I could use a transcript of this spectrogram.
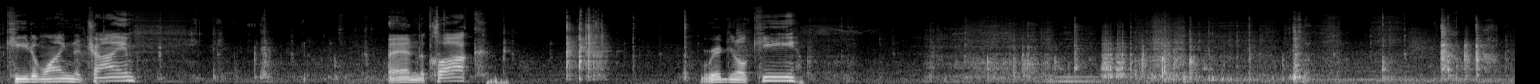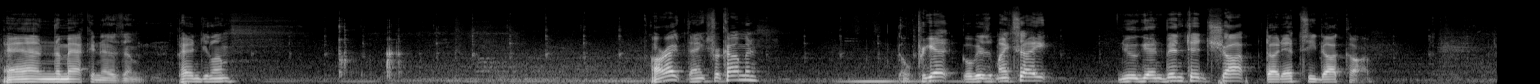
Key to wind the chime, and the clock, original key. And the mechanism, pendulum. All right, thanks for coming. Don't forget, go visit my site, newagainvintageshop.etsy.com.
